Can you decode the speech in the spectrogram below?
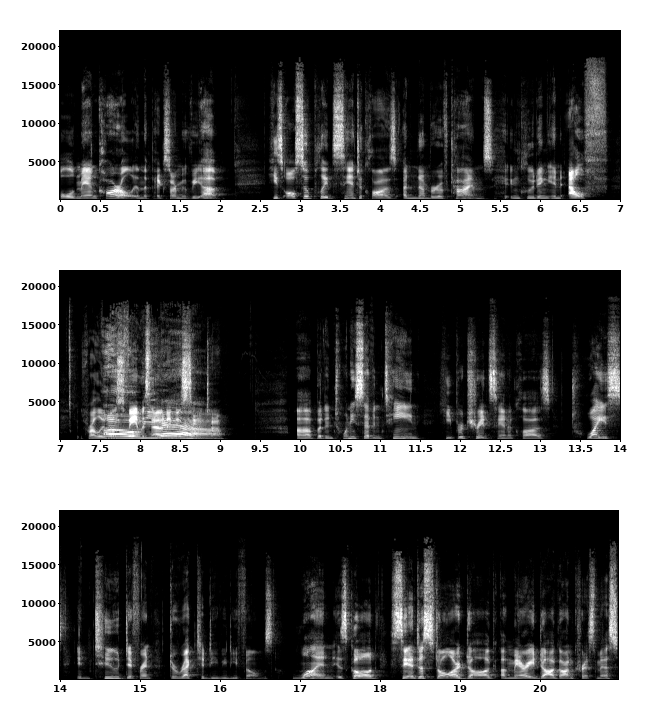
Old Man Carl in the Pixar movie Up. He's also played Santa Claus a number of times, including in Elf. It's probably the most Oh, famous outing as. Santa. Uh, but in 2017, he portrayed Santa Claus twice in two different direct to DVD films. One is called Santa Stole Our Dog, A Merry Doggone Christmas,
